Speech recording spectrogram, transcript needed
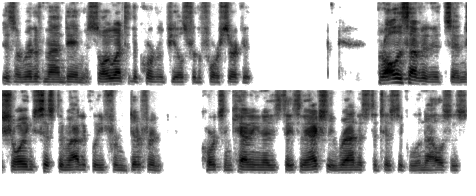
is a writ of mandamus. So I went to the Court of Appeals for the Fourth Circuit. Put all this evidence in showing systematically from different courts in Canada and United States, and I actually ran a statistical analysis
